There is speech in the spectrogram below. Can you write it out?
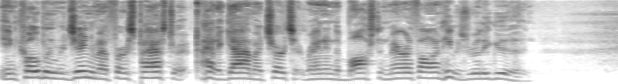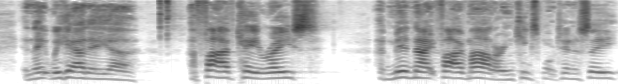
In Coeburn, Virginia, my first pastor, I had a guy in my church that ran in the Boston Marathon. He was really good and they, we had a uh, a 5K race, a midnight five miler in Kingsport, Tennessee,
